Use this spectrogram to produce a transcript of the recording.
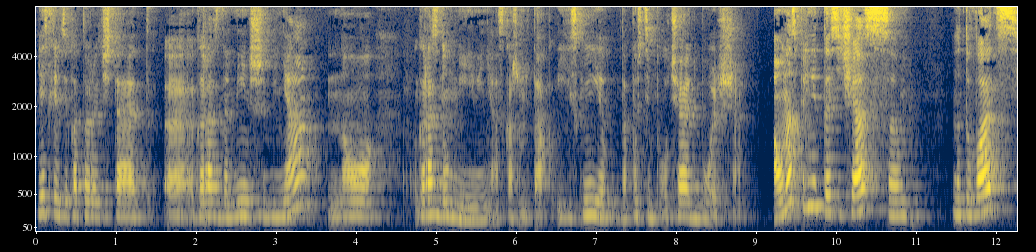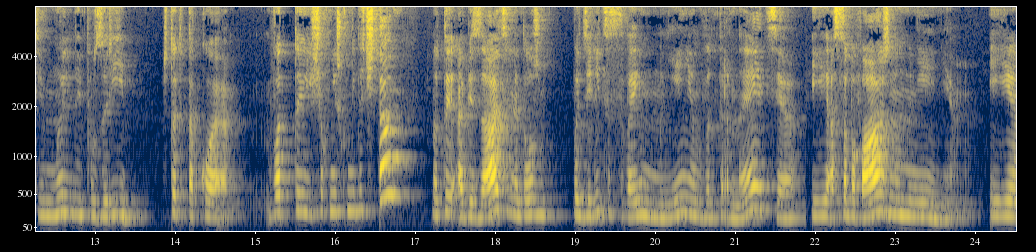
Есть люди, которые читают э, гораздо меньше меня, но гораздо умнее меня, скажем так. И из книги, допустим, получают больше. А у нас принято сейчас э, надувать мыльные пузыри. Что это такое? Вот ты еще книжку не дочитал, но ты обязательно должен поделиться своим мнением в интернете и особо важным мнением. И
